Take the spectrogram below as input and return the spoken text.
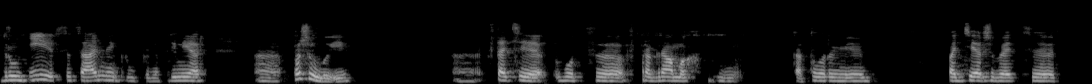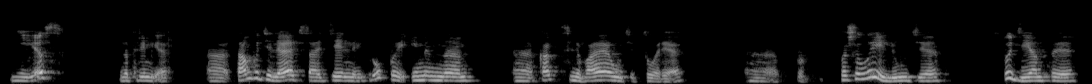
другие социальные группы, например, пожилые. Кстати, вот в программах, которые поддерживает ЕС, например, там выделяются отдельные группы именно Э, как целевая аудитория. Э, пожилые люди, студенты,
